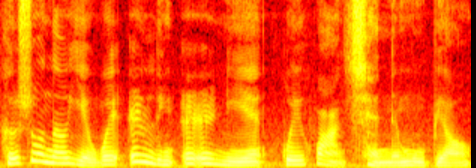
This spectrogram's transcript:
和硕呢，也为二零二二年规划产能目标。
